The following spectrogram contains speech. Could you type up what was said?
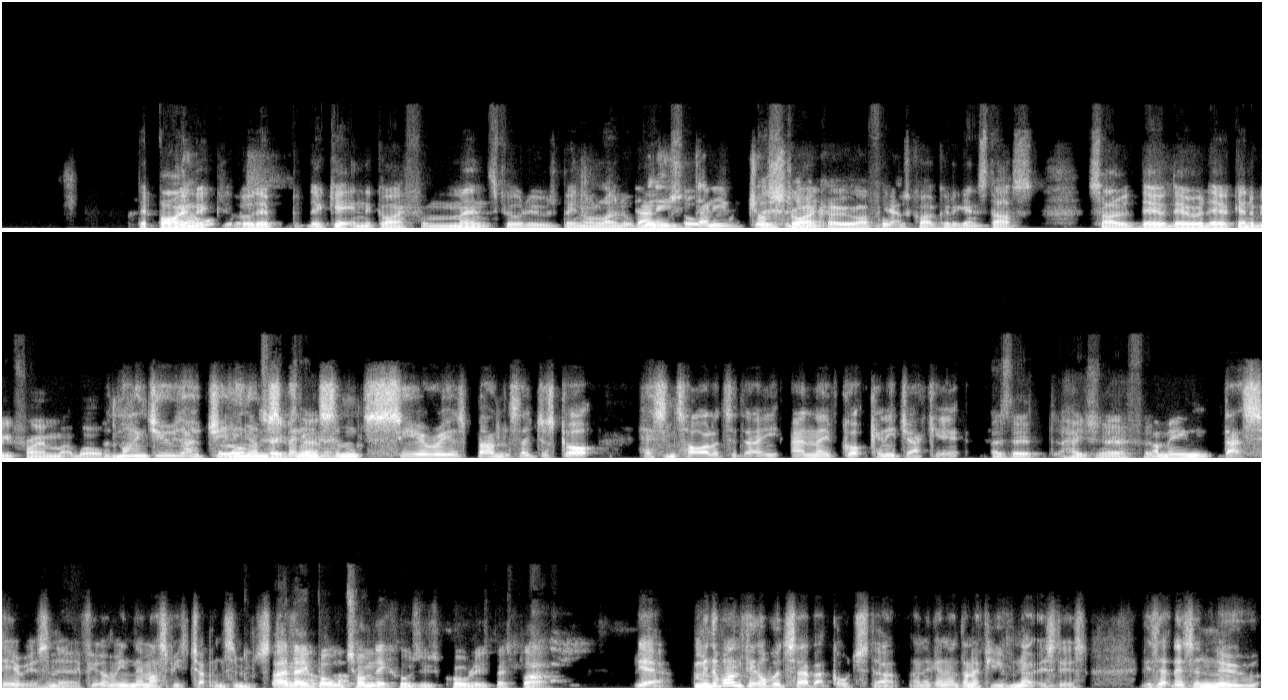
They're buying Yeah, the, or they're they're getting the guy from Mansfield who's been on loan at Danny, Walsall, Danny the Johnson. innit? striker who I thought Yeah. was quite good against us. So they're they're they're going to be throwing well. But mind you, though, Gillingham spending some serious bunts. They've just got Hesson Tyler today, and they've got Kenny Jackett. as their H and F. I mean, that's serious, isn't Yeah. it? If you, I mean, they must be chucking some stuff. and they out, bought but- Tom Nichols, who's Crawley's best player. Yeah, I mean, the one thing I would say about Colchester, and again, I don't know if you've noticed this, is that there's a new.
